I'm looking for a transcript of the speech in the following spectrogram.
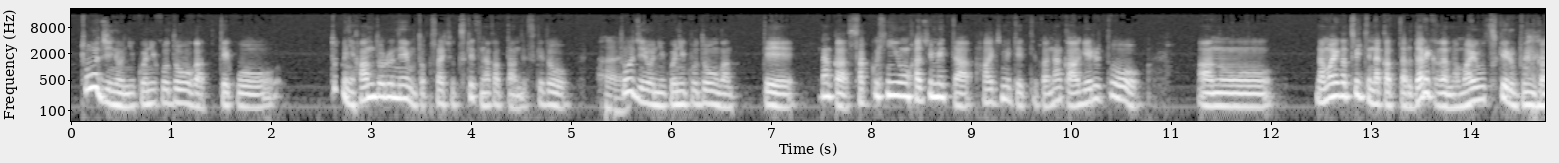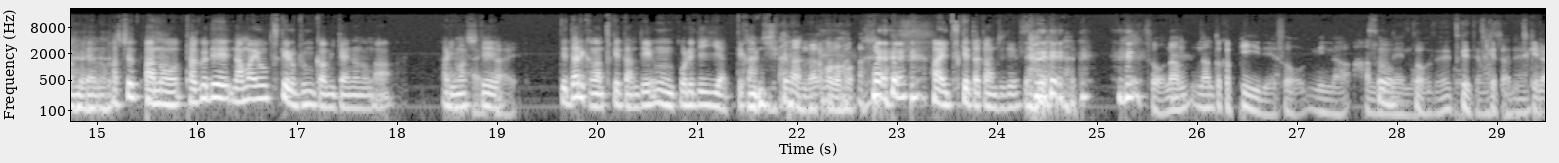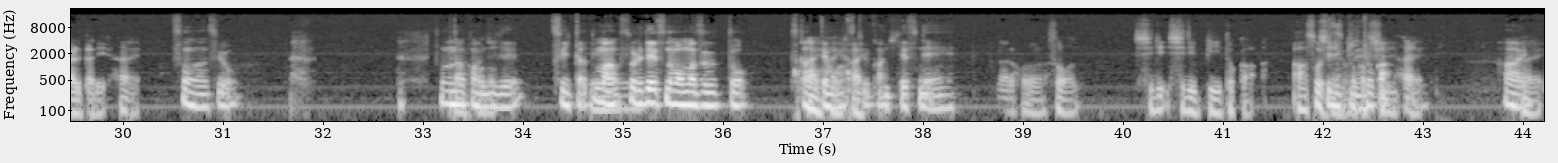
当時のニコニコ動画って、こう、特にハンドルネームとか最初つけてなかったんですけど、はい。当時のニコニコ動画って、なんか作品を始めた、初めてっていうか、なんか上げると、あの、名前がついてなかったら誰かが名前をつける文化みたいなの、ハッシュあの、タグで名前をつける文化みたいなのがありまして、はいはいで、誰かがつけたんで、うん、これでいいやって感じで、はいなるほど。はい、つけた感じです。そう、なんなんとか P で、そう、みんなハンドルネームをそうそうですねつけてまつけしたねたり、つけられたり。はい。そうなんですよ。そんな感じでついた。まあそれでそのままずっと使ってますという感じですね。なるほど。そう。シリ、シリ P とか。あそうですよねシリピとかはい。はい。はい。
